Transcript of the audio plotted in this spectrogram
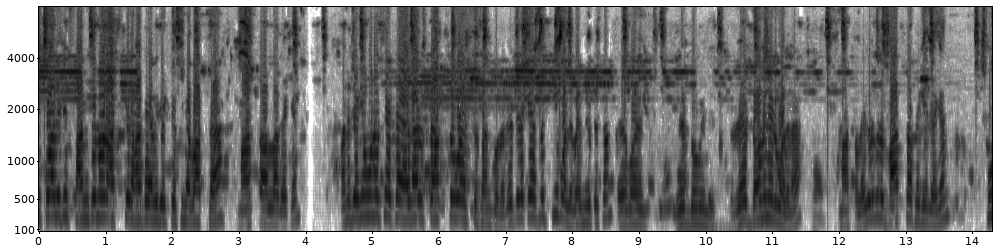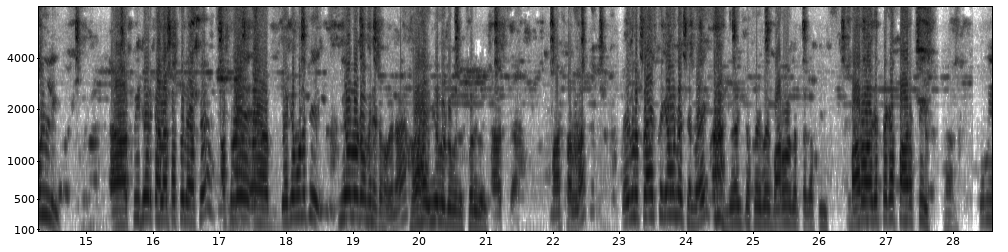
এই কোয়ালিটির সানকোনোর আজকের হাটে আমি দেখতেছি না বাচ্চা। মাশাআল্লাহ দেখেন। মানে দেখে মনে হচ্ছে একটা অ্যাডাল্ট প্রাপ্ত বয়স্ক সানকোনোর এটাকে আসলে কি বলে ভাই মিউটেশন ভাই রেড ডোমিনেট রেড ডমিনেট বলে না? মাশাআল্লাহ এগুলো কিন্তু বাচ্চা থেকে দেখেন। ফুললি পিঠের কালারটা চলে আসে। আসলে দেখে মনে হচ্ছে ইয়েলো ডমিনেট হবে না? হ্যাঁ হ্যাঁ ইয়েলো ডোমিনেট সরি ভাই। আচ্ছা মাশাআল্লাহ। তো এগুলো প্রাইসটা কেমন আছেন ভাই? চাই ভাই বারো হাজার টাকা পিস বারো হাজার টাকা পার পিস হ্যাঁ। খুবই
